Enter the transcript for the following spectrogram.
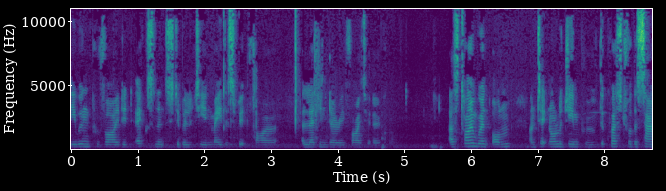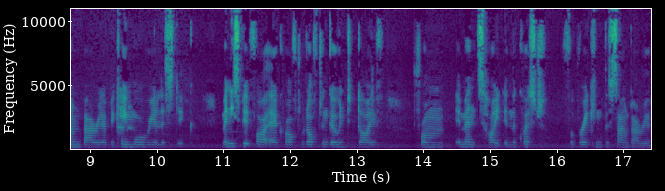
The wing provided excellent stability and made the Spitfire a legendary fighter aircraft. As time went on and technology improved, the quest for the sound barrier became more realistic. Many Spitfire aircraft would often go into dive from immense height in the quest for breaking the sound barrier.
